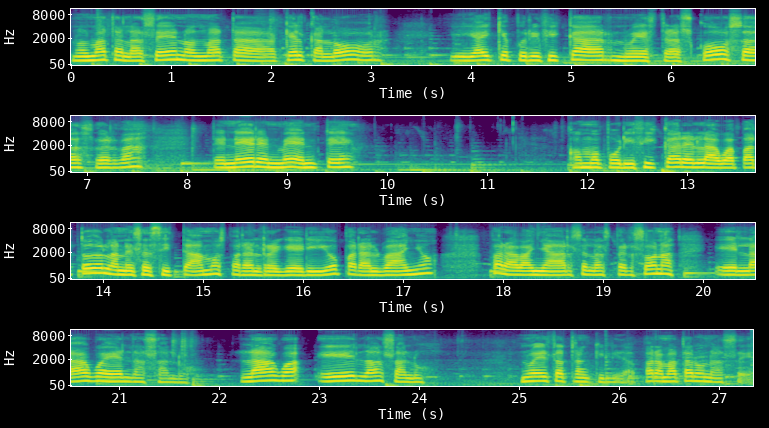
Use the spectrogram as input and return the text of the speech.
nos mata la sed, nos mata aquel calor y hay que purificar nuestras cosas, ¿verdad? Tener en mente cómo purificar el agua. Para todo la necesitamos, para el reguerío, para el baño, para bañarse las personas. El agua es la salud. El agua es la salud. Nuestra tranquilidad, para matar una sed,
